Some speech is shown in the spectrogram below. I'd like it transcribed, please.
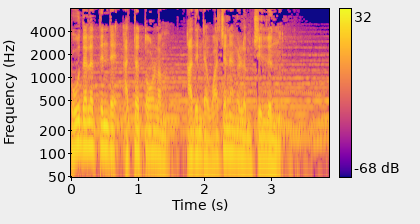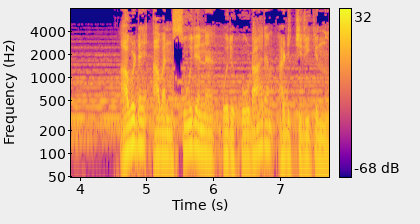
ഭൂതലത്തിന്റെ അറ്റത്തോളം അതിന്റെ വചനങ്ങളും ചെല്ലുന്നു. അവിടെ അവൻ സൂര്യന് ഒരു കൂടാരം അടിച്ചിരിക്കുന്നു.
